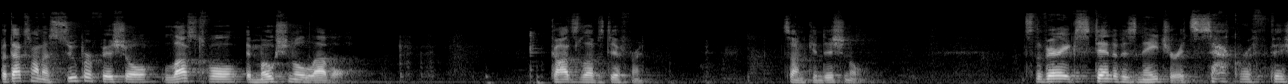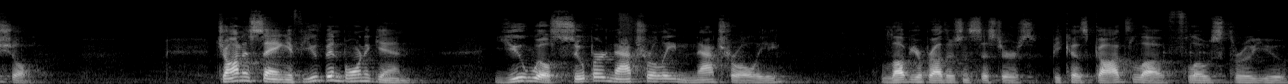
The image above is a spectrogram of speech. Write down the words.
But that's on a superficial, lustful, emotional level. God's love's different. It's unconditional. It's the very extent of his nature. It's sacrificial. John is saying if you've been born again, you will supernaturally, naturally love your brothers and sisters because God's love flows through you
